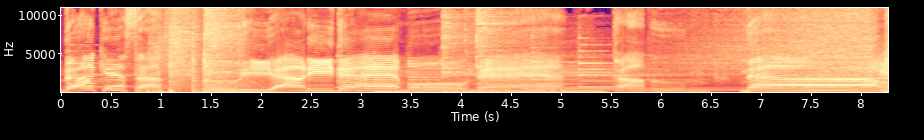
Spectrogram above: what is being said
だけさ無理やりでもね多分涙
